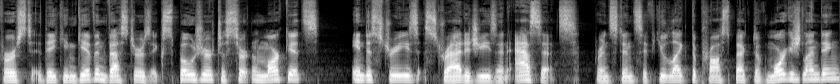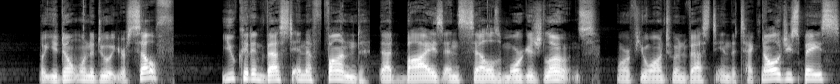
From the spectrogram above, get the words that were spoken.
First, they can give investors exposure to certain markets, industries, strategies, and assets. For instance, if you like the prospect of mortgage lending, but you don't want to do it yourself, you could invest in a fund that buys and sells mortgage loans. Or if you want to invest in the technology space,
